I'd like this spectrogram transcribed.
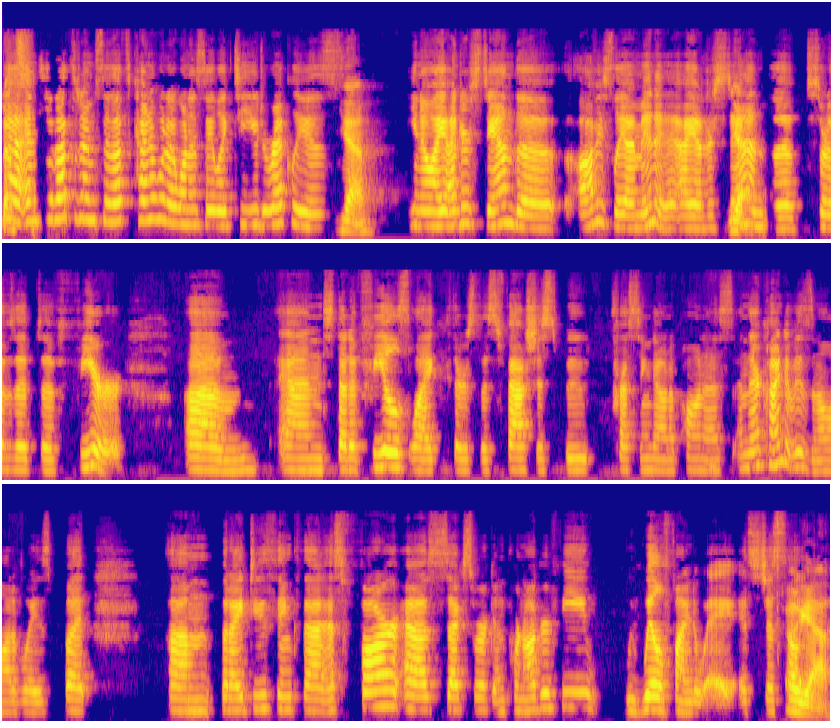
yeah and so that's what i'm saying that's kind of what i want to say like to you directly is Yeah. You know i understand the obviously i'm in it. I understand the sort of the, the fear um and that it feels like there's this fascist boot pressing down upon us and there kind of is in a lot of ways but um but i do think that as far as sex work and pornography we will find a way. It's just oh yeah.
